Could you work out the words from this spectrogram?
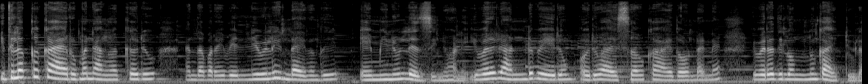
ഇതിലൊക്കെ കയറുമ്പോൾ ഞങ്ങൾക്കൊരു എന്താ പറയുക വെല്ലുവിളി ഉണ്ടായിരുന്നത് എമിനും ലസിനുമാണ് ഇവർ രണ്ടുപേരും ഒരു വയസ്സൊക്കെ ആയതുകൊണ്ട് തന്നെ ഇവരതിലൊന്നും കയറ്റൂല.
